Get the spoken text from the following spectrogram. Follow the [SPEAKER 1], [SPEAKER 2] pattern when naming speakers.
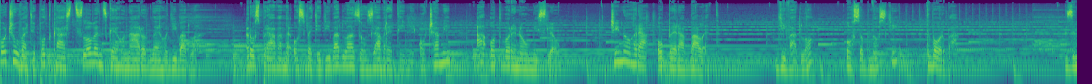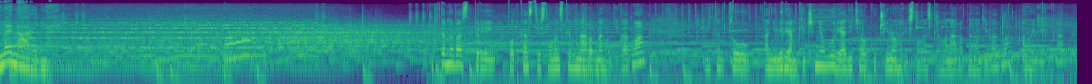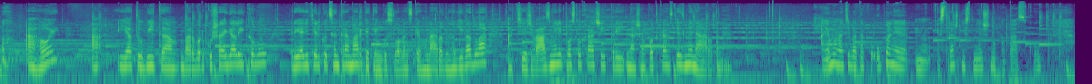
[SPEAKER 1] Počúvate podcast Slovenského národného divadla. Rozprávame o svete divadla so zavretými očami a otvorenou mysľou. Činohra, opera, balet. Divadlo, osobnosti, tvorba. Sme národné.
[SPEAKER 2] Vítame vás pri podcaste Slovenského národného divadla. Vítam tu pani Miriam Kičiňovú, riaditeľku činohry Slovenského národného divadla. Ahoj Mirka.
[SPEAKER 3] Ahoj. A ja tu vítam Barborku Šajgalíkovú, riaditeľku Centra marketingu Slovenského národného divadla a tiež vás, milí poslucháči, pri našom podcaste Sme národné.
[SPEAKER 2] A ja mám na teba takú úplne mm, strašne smiešnú otázku,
